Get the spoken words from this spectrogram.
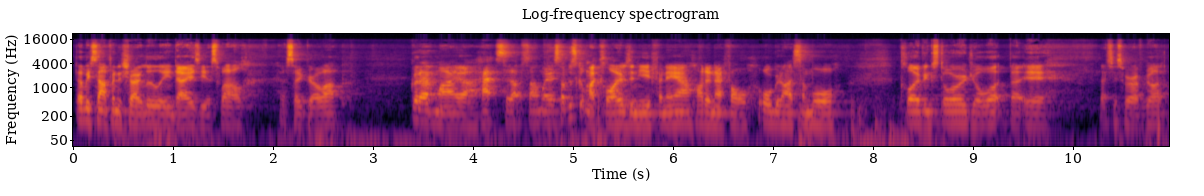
there'll be something to show Lily and Daisy as well as they grow up got to have my uh, hat set up somewhere. So I've just got my clothes in here for now. I don't know if I'll organise some more clothing storage or what, but yeah, that's just where I've got.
